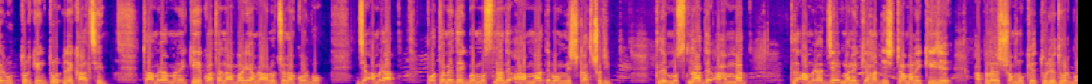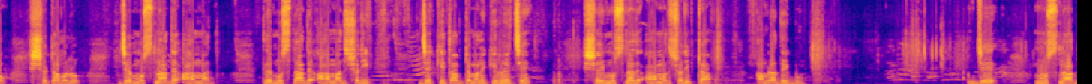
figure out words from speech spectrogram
এর উত্তর কিন্তু লেখা আছে। তো আমরা মানে কি কথা না বাড়ি আমরা আলোচনা করব যে আমরা প্রথমে দেখব মুসনাদ আহম্মদ এবং মিশকাত শরীফ। তাহলে মুসনাদ আহম্মদ তাহলে আমরা যে মানে কি হাদিসটা মানে কি যে আপনাদের সম্মুখে তুলে ধরব, সেটা হলো যে মুসনাদ আহম্মদ তাহলে মুসনাদ আহমদ শরীফ যে কিতাবটা মানে কি রয়েছে, সেই মুসনাদ আহমদ শরীফটা আমরা দেখব যে মুসনাদ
